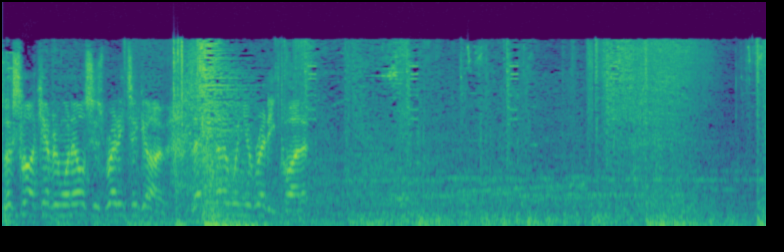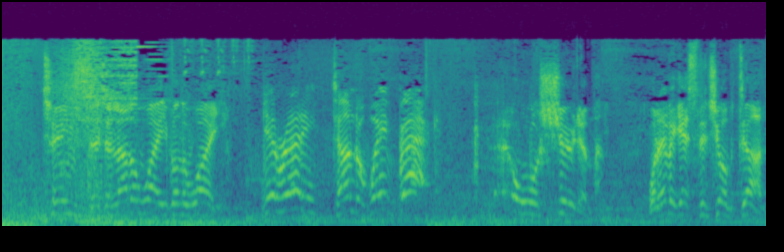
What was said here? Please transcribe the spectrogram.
Looks like everyone else is ready to go. Let me know when you're ready, pilot. Team, there's another wave on the way. Get ready. Time to wave back. Uh, or shoot 'em. Whatever gets the job done.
